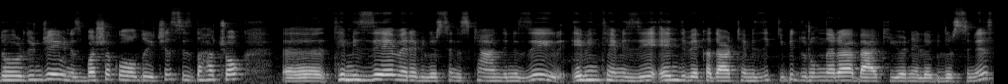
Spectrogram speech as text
dördüncü eviniz Başak olduğu için siz daha çok e, temizliğe verebilirsiniz kendinizi. Evin temizliği, en dibe kadar temizlik gibi durumlara belki yönelebilirsiniz.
